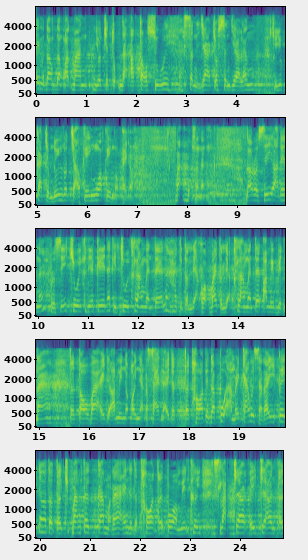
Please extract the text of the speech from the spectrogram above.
អីម្ដងម្ដងអត់បានយកចិត្តទុកដាក់អត់តស៊ូទេសន្យាចុះសន្យាឡើងជួយកាត់ជំនួយរត់ចោលគេងាប់គេងាប់ឯងអស់ បាក់បុកហ្នឹងដល់រុស្ស៊ីអត់ទេណារុស្ស៊ីជួយគ្នាគេណាគេជួយខ្លាំងមែនតើហើយទៅតម្លាក់គាត់បាយតម្លាក់ខ្លាំងមែនតើអត់មានវៀតណាមទៅតវ៉ាអីទៅអត់មានអុយអ្នកកសែតអីទៅទៅថតទេដល់ពួកអាមេរិកវាសេរីពេកហ្នឹងទៅទៅច្បាំងទៅកាមេរ៉ាអីទៅថតទៅព័ត៌មានឃើញស្លាប់ច្រើនអីច្រើនទៅ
